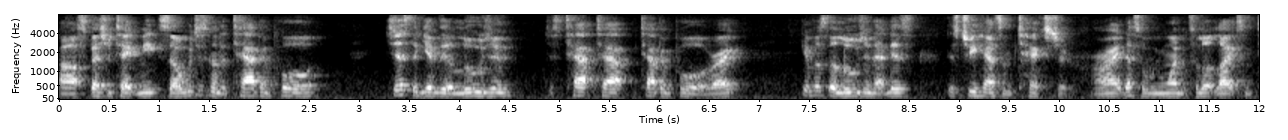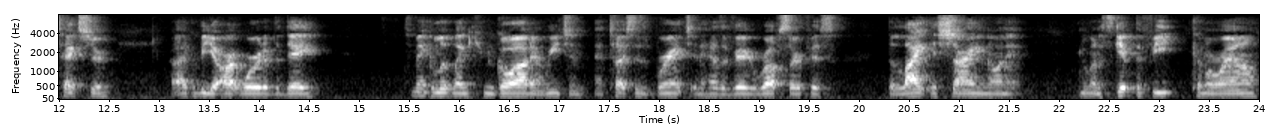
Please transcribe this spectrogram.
uh, special techniques. So we're just gonna tap and pull just to give the illusion. Just tap, tap, tap and pull, right? Give us the illusion that this this tree has some texture, all right? That's what we want it to look like, some texture. Uh, it could be your art word of the day to make it look like you can go out and reach and, and touch this branch and it has a very rough surface. The light is shining on it. We're to skip the feet, come around.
